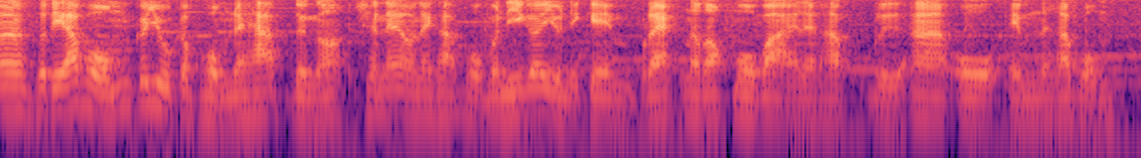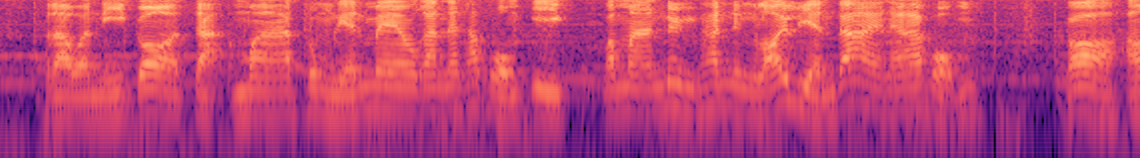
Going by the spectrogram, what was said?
อ่าสวัสดีครับผมก็อยู่กับผมนะครับ The Ŋa Channel นะครับผมวันนี้ก็อยู่ในเกม Black n a r o k Mobile นะครับหรือ ROM นะครับผมเราวันนี้ก็จะมาสุ่มเหรียญแมวกันนะครับผมอีกประมาณ 1,100 เหรียญได้นะครับผมก็เอา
